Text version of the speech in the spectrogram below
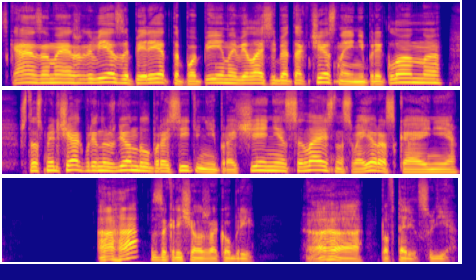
Сказанная Жервеза Перетта Попина вела себя так честно и непреклонно, что смельчак принужден был просить у ней прощения, ссылаясь на свое раскаяние. «Ага!» — закричал Жак Обри. «Ага!» — повторил судья.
